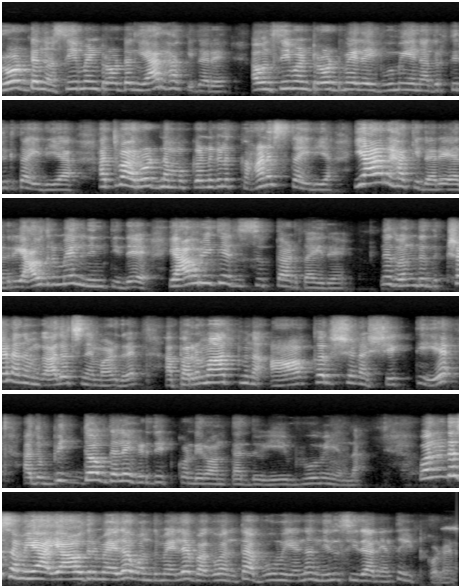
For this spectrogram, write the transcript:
ರೋಡನ್ನು ಸಿಮೆಂಟ್ ರೋಡನ್ನು ಯಾರು ಹಾಕಿದ್ದಾರೆ? ಆ ಒಂದು ಸಿಮೆಂಟ್ ರೋಡ್ ಮೇಲೆ ಈ ಭೂಮಿ ಏನಾದರೂ ತಿರುಗ್ತಾ ಇದೆಯಾ? ಅಥವಾ ಆ ರೋಡ್ ನಮ್ಮ ಕಣ್ಣುಗಳಿಗೆ ಕಾಣಿಸ್ತಾ ಇದೆಯಾ? ಯಾರು ಹಾಕಿದ್ದಾರೆ? ಅದ್ರ ಯಾವ್ದ್ರ ಮೇಲೆ ನಿಂತಿದೆ? ಯಾವ ರೀತಿ ಅದು ಸುತ್ತಾಡ್ತಾ ಇದೆ? ಅನ್ನೋದು ಒಂದೊಂದು ಕ್ಷಣ ನಮ್ಗೆ ಆಲೋಚನೆ ಮಾಡಿದ್ರೆ ಆ ಪರಮಾತ್ಮನ ಆಕರ್ಷಣ ಶಕ್ತಿಯೇ ಅದು ಬಿದ್ದೋಗ್ದಲೇ ಹಿಡಿದಿಟ್ಕೊಂಡಿರೋ ಅಂಥದ್ದು ಈ ಭೂಮಿಯನ್ನ. ಒಂದು ಸಮಯ ಯಾವುದ್ರ ಮೇಲೆ? ಒಂದು ಮೇಲೆ ಭಗವಂತ ಭೂಮಿಯನ್ನು ನಿಲ್ಸಿದಾನೆ ಅಂತ ಇಟ್ಕೊಳ್ಳೋಣ.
